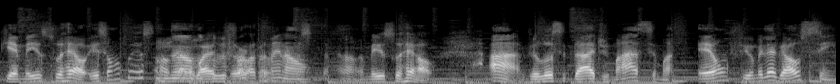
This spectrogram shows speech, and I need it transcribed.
que é meio surreal. Esse eu não conheço, não. Não, cara. nunca ouvi falar também, não. também não. É meio surreal. Ah, Velocidade Máxima é um filme legal, sim.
